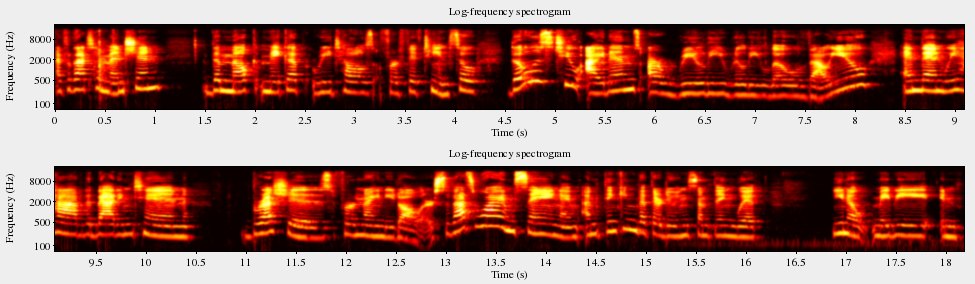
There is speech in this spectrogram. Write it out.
I forgot to mention the Milk Makeup retails for 15. So those two items are really, really low value. And then we have the Baddington brushes for $90. So that's why I'm saying I'm, I'm thinking that they're doing something with, you know, maybe in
